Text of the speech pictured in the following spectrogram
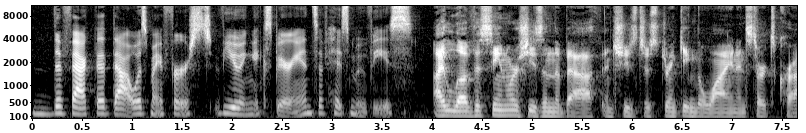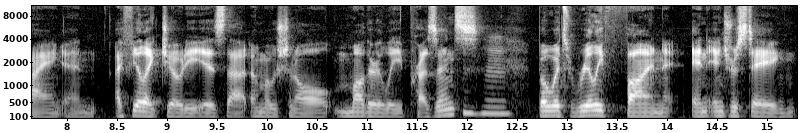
the fact that that was my first viewing experience of his movies. I love the scene where she's in the bath and she's just drinking the wine and starts crying. And I feel like Jodie is that emotional, motherly presence. Mm-hmm. But what's really fun and interesting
